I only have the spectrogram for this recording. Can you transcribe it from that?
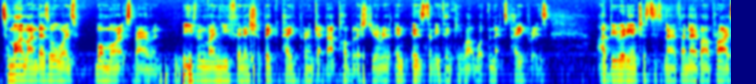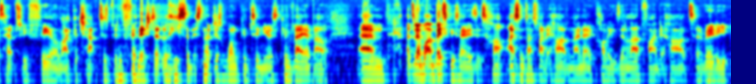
to my mind, there's always one more experiment. Even when you finish a big paper and get that published, you're in, instantly thinking about what the next paper is. I'd be really interested to know if a Nobel Prize helps you feel like a chapter's been finished at least, and it's not just one continuous conveyor belt. Um, I don't know. What I'm basically saying is, it's hard. I sometimes find it hard, and I know colleagues in lab find it hard to really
